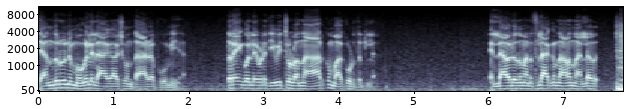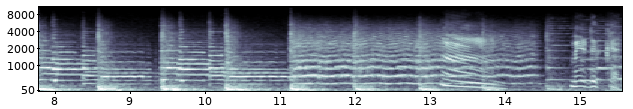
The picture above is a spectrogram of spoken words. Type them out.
ചന്ദ്രുവിന് മുകളിൽ ആകാശവും താഴെ ഭൂമിയാ. ഇത്രയും കൊല്ലം ഇവിടെ ജീവിച്ചുള്ളെന്ന് ആർക്കും വാക്ക് കൊടുത്തിട്ടില്ല. എല്ലാവരും അത് മനസ്സിലാക്കുന്നതാണ് നല്ലത്. മിടുക്കൻ.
